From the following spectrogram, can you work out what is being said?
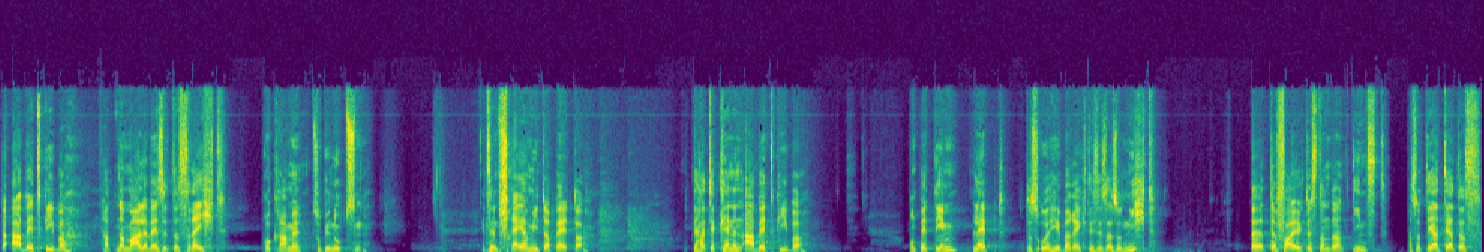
Der Arbeitgeber hat normalerweise das Recht, Programme zu benutzen. Jetzt ein freier Mitarbeiter, der hat ja keinen Arbeitgeber. Und bei dem bleibt das Urheberrecht. Es ist also nicht äh, der Fall, dass dann der Dienst, also der, der das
